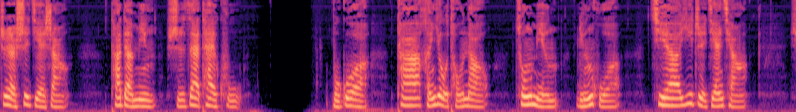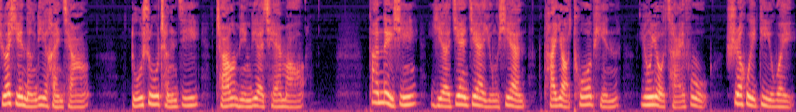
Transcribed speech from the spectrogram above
这世界上，他的命实在太苦。不过。他很有头脑，聪明、灵活，且意志坚强，学习能力很强，读书成绩常名列前茅。他内心也渐渐涌现，他要脱贫，拥有财富、社会地位，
